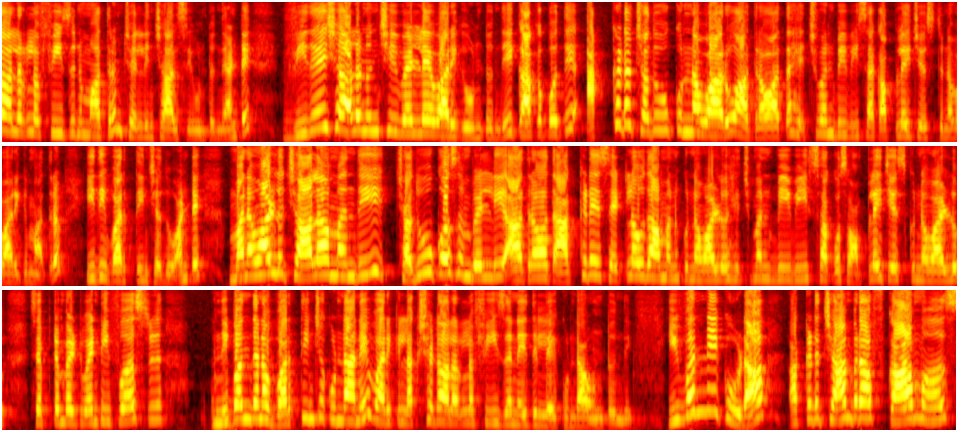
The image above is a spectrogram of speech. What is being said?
డాలర్ల ఫీజును మాత్రం చెల్లించాల్సి ఉంటుంది. అంటే విదేశాల నుంచి వెళ్ళే వారికి ఉంటుంది. కాకపోతే అక్కడ చదువుకున్న వారు ఆ తర్వాత హెచ్ వన్ బి వీసాకు అప్లై చేస్తున్న వారికి మాత్రం ఇది వర్తించదు. అంటే మన వాళ్ళు చాలామంది చదువు కోసం వెళ్ళి ఆ తర్వాత అక్కడే సెటిల్ అవుదాం అనుకున్న వాళ్ళు హెచ్ వన్ బి వీసా కోసం అప్లై చేసుకున్న వాళ్ళు సెప్టెంబర్ ట్వంటీ ఫస్ట్ నిబంధన వర్తించకుండానే వారికి లక్ష డాలర్ల ఫీజు అనేది లేకుండా ఉంటుంది. ఇవన్నీ కూడా అక్కడ ఛాంబర్ ఆఫ్ కామర్స్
